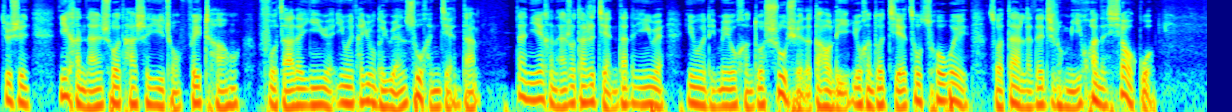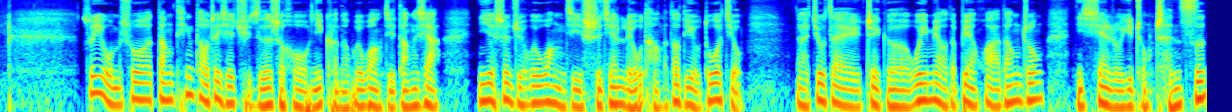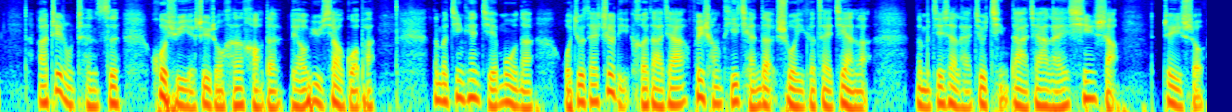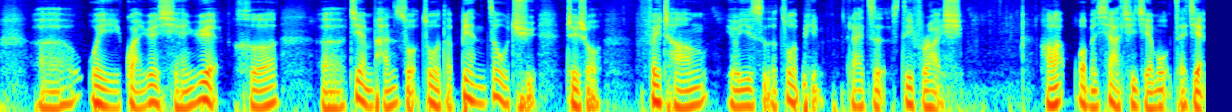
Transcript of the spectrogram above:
就是你很难说它是一种非常复杂的音乐，因为它用的元素很简单；但你也很难说它是简单的音乐，因为里面有很多数学的道理，有很多节奏错位所带来的这种迷幻的效果。所以，我们说，当听到这些曲子的时候，你可能会忘记当下，你也甚至会忘记时间流淌了到底有多久。那就在这个微妙的变化当中，你陷入一种沉思啊，这种沉思或许也是一种很好的疗愈效果吧。那么今天节目呢，我就在这里和大家非常提前的说一个再见了。那么接下来就请大家来欣赏这一首呃为管乐弦乐和呃键盘所做的变奏曲，这首非常有意思的作品，来自 Steve Reich。好了，我们下期节目再见。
